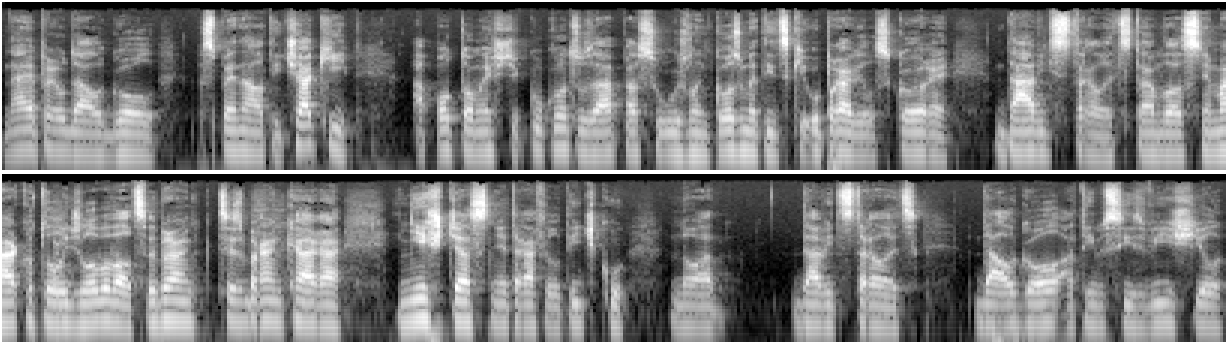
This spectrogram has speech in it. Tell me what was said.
Najprv dal gól z penalty Čaky a potom ešte ku koncu zápasu už len kozmeticky upravil skóre David Strelec. Tam vlastne Marko Tolič loboval cez, brank- cez brankára, nešťastne trafil tyčku, no a David Strelec dal gól a tým si zvýšil,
